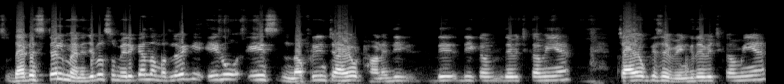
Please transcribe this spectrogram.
So that is still manageable so ਮੇਰੇ ਕਹਿਣ ਦਾ ਮਤਲਬ ਹੈ ਕਿ ਇਹਨੂੰ ਇਸ ਨਫਰੀ ਚਾਹੇ ਉਹ ਥਾਣੇ ਦੀ ਦੀ- ਦੀ ਵਿੱਚ ਕਮੀ ਹੈ ਚਾਹੇ ਉਹ ਕਿਸੇ ਵਿੰਗ ਦੇ ਵਿੱਚ ਕਮੀ ਹੈ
